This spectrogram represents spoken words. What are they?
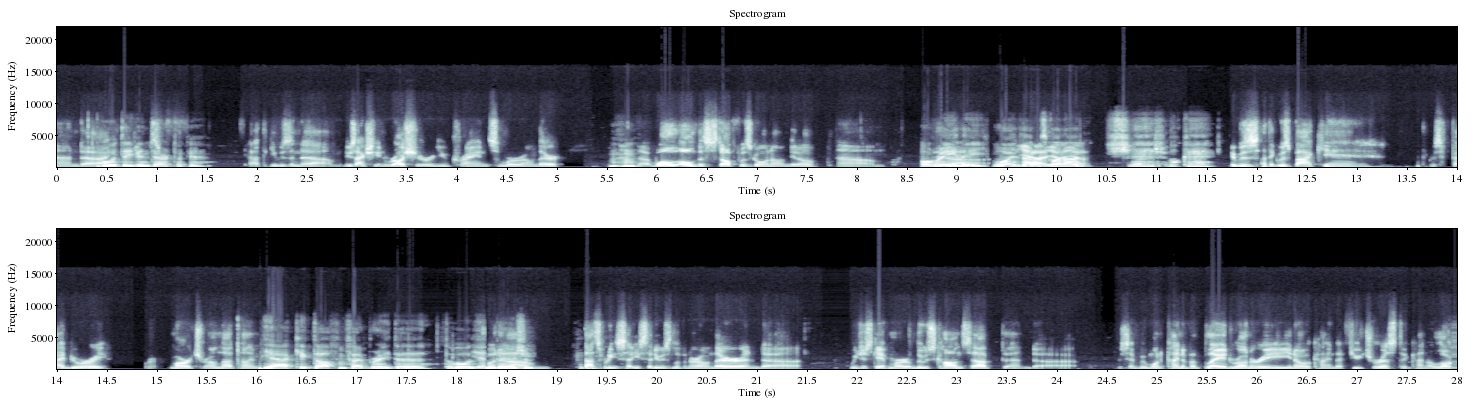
and uh, oh, he David was- Dirt, okay. I think he was in. Um, he was actually in Russia or Ukraine, somewhere around there. Mhm. Uh, while all this stuff was going on, you know. Um, Oh, really? While that yeah, was going yeah, on? yeah. Shit, okay. it was. I think it was back in. It was February, or March, around that time. Yeah, it kicked off in February, the, the whole Yeah, but um, that's what he said. He said he was living around there, and uh, we just gave him our loose concept, and uh, we said we want kind of a Blade Runnery, you know, kind of futuristic kind of look,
